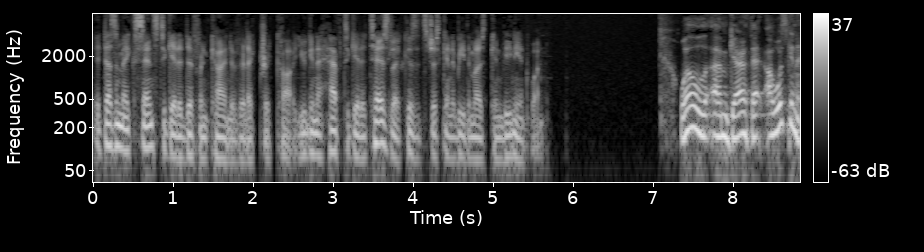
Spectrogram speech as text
it doesn't make sense to get a different kind of electric car. You're going to have to get a Tesla because it's just going to be the most convenient one. Well, um, Gareth, that, I was going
